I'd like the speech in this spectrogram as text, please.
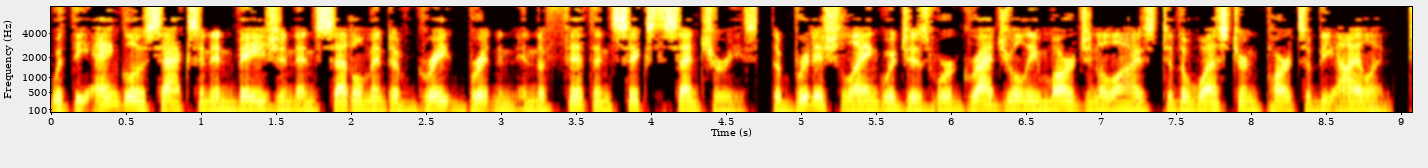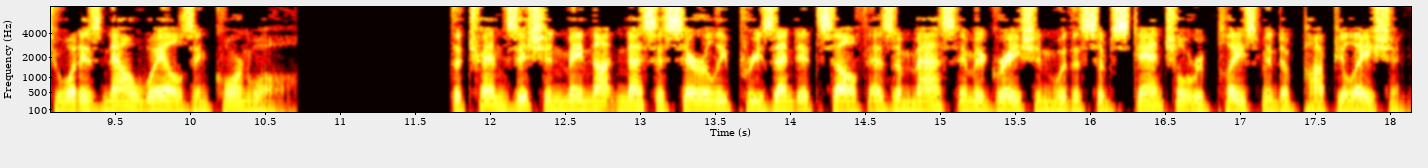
With the Anglo-Saxon invasion and settlement of Great Britain in the 5th and 6th centuries, the British languages were gradually marginalised to the western parts of the island, to what is now Wales and Cornwall. The transition may not necessarily present itself as a mass immigration with a substantial replacement of population,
